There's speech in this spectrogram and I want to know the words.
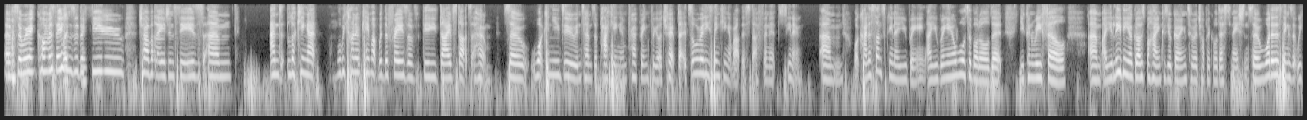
um, so we're in conversations with a few travel agencies um, and looking at, well, we kind of came up with the phrase of the dive starts at home. So what can you do in terms of packing and prepping for your trip that it's already thinking about this stuff and it's, you know, um, what kind of sunscreen are you bringing? Are you bringing a water bottle that you can refill? Um, are you leaving your gloves behind because you're going to a tropical destination? So what are the things that we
